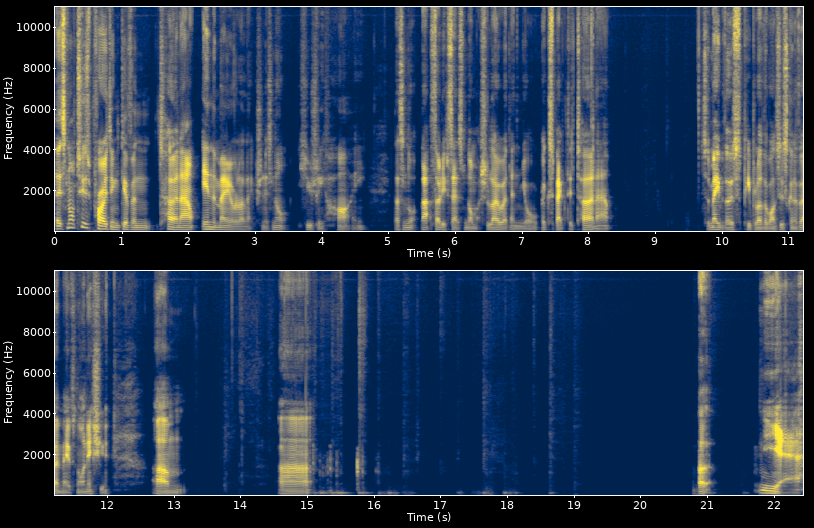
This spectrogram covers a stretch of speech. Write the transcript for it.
it's not too surprising given turnout in the mayoral election is not hugely high. That's not that thirty percent is not much lower than your expected turnout. So maybe those people are the ones who's going to vote. Maybe it's not an issue. Um, uh, but yeah,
